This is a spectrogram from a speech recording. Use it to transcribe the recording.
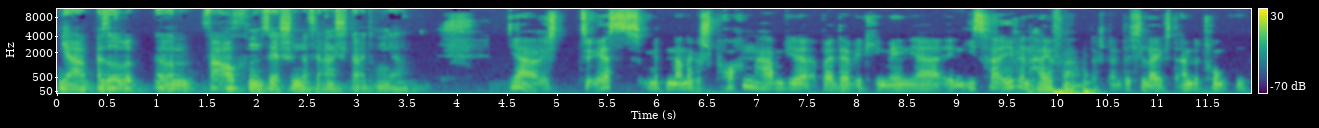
ja, also ähm, war auch eine sehr schöne Veranstaltung, ja. Ja, zuerst miteinander gesprochen haben wir bei der Wikimania in Israel, in Haifa. Da stand ich leicht angetrunken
